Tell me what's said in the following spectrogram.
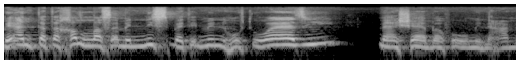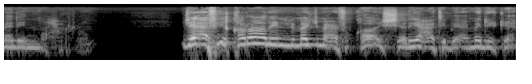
بأن تتخلص من نسبة منه توازي ما شابه من عمل محرم. جاء في قرار لمجمع فقهاء الشريعة بأمريكا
